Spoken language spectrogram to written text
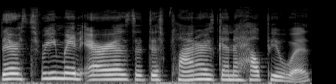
There are three main areas that this planner is going to help you with.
